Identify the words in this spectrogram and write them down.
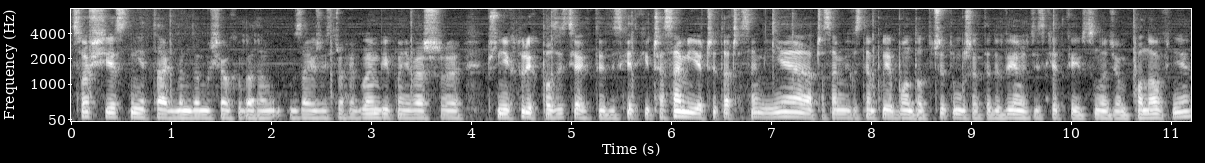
coś jest nie tak. Będę musiał chyba tam zajrzeć trochę głębiej, ponieważ e, przy niektórych pozycjach tej dyskietki czasami je czyta, czasami nie, a czasami występuje błąd odczytu. Muszę wtedy wyjąć dyskietkę i wsunąć ją ponownie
